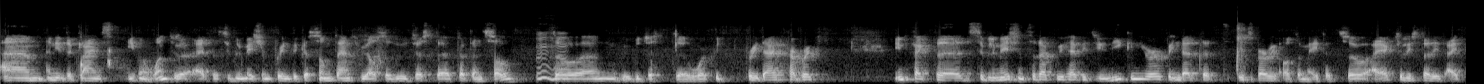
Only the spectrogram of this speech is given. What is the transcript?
Um, and if the clients even want to add the sublimation print, because sometimes we also do just uh, cut and sew. Mm-hmm. So um, we would just uh, work with pre-dyed fabrics. In fact, uh, the sublimation setup we have is unique in Europe in that, that it's very automated. So I actually studied IT,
